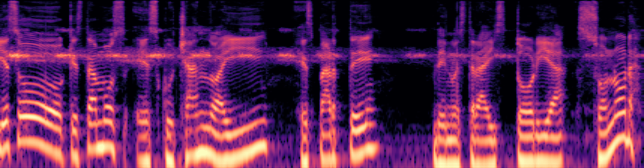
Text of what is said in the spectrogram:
Y eso que estamos escuchando ahí es parte de nuestra historia sonora.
